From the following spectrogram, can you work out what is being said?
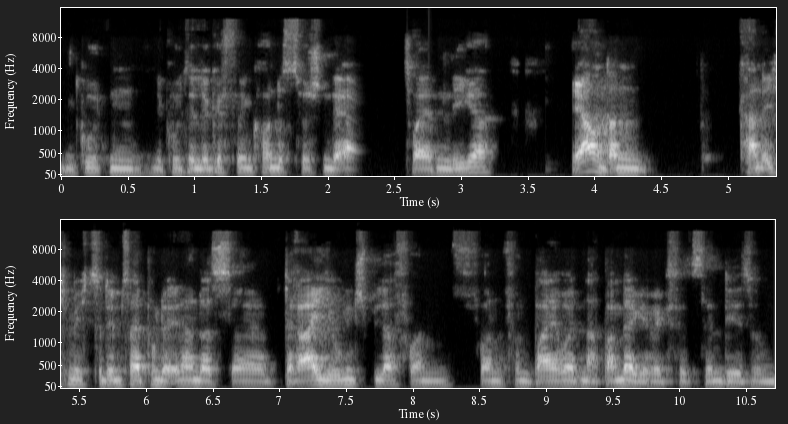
einen guten, eine gute Lücke füllen konntest zwischen der zweiten Liga. Ja, und dann kann ich mich zu dem Zeitpunkt erinnern, dass äh, drei Jugendspieler von, von, von Bayreuth nach Bamberg gewechselt sind, die so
